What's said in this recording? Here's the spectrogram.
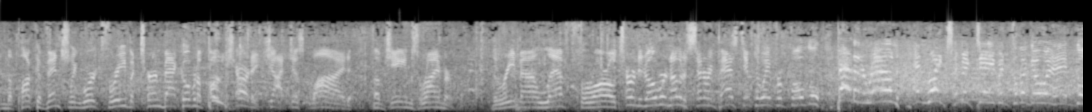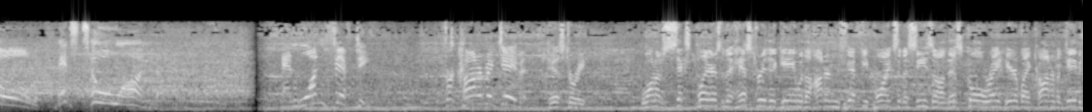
And the puck eventually worked free, but turned back over to Bouchard. A shot just wide of James Reimer. The rebound left. Ferraro turned it over. Another centering pass tipped away from Foegele. Batted around and right to McDavid for the go-ahead goal. It's 2-1. And 150 for Connor McDavid. History. One of six players in the history of the game with 150 points in a season on this goal right here by Connor McDavid.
